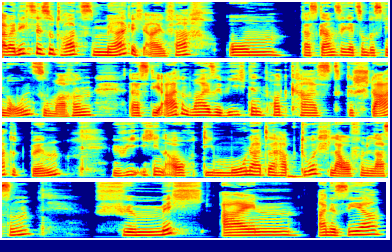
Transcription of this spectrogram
Aber nichtsdestotrotz merke ich einfach, um das Ganze jetzt ein bisschen rund zu machen, dass die Art und Weise, wie ich den Podcast gestartet bin, wie ich ihn auch die Monate habe durchlaufen lassen, für mich ein, eine sehr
